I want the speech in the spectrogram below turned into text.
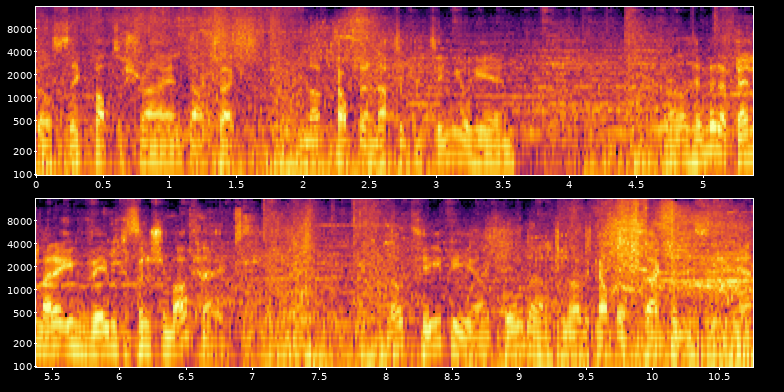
Ghost Stick pops a shrine. Dark Darkseid not confident enough to continue here. And, well, him and the FN might not even be able to finish him off now. No TP on cooldown for another couple of seconds. Yeah,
